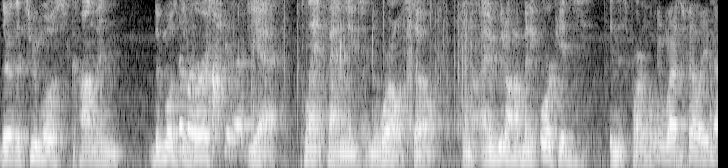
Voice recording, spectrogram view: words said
they're the two most common, the most The diverse, populous. yeah, plant families in the world. So you know, and we don't have many orchids in this part of the In. West Philly, no,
